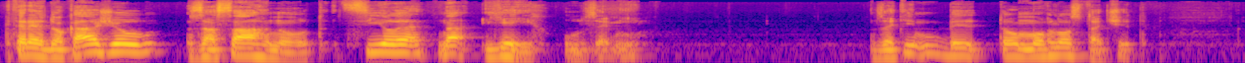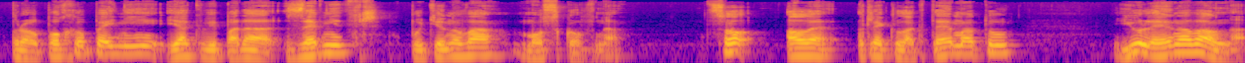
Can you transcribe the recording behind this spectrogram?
které dokážou zasáhnout cíle na jejich území. Zatím by to mohlo stačit pro pochopení, jak vypadá zevnitř Putinova Moskovna. Co ale řekla k tématu Julie Navalná.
